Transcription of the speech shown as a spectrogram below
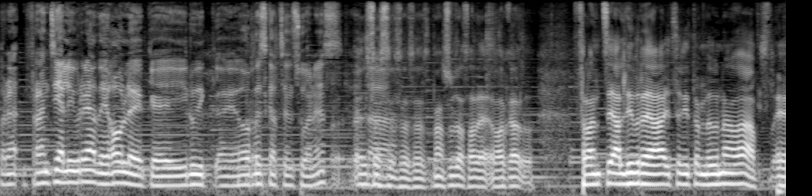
Fra Frantzia librea de Gaulek e, irudik e, ordezkatzen zuen, ez? Ez, ez, ez, ez, ez, nazuta zare, Frantzia librea hitz egiten duguna da, e,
